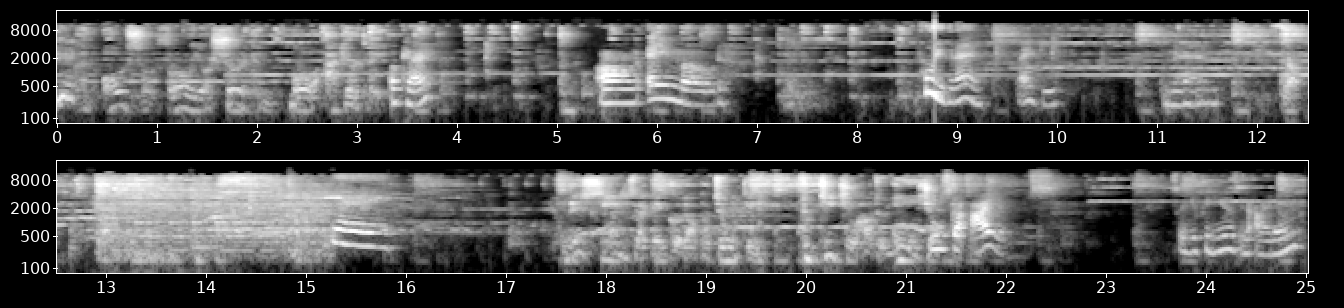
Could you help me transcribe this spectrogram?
you can also throw your shuriken more accurately. Okay. Um, aim mode. Oh, you can aim. Thank you. Man. Yay! Throw. seems like a good opportunity to teach you how to use your Use the items. So you could use an item.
